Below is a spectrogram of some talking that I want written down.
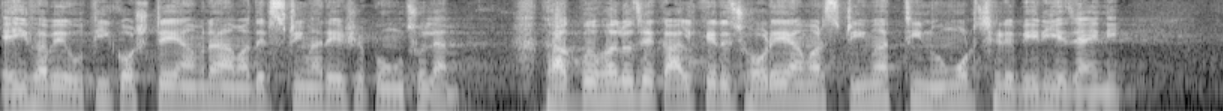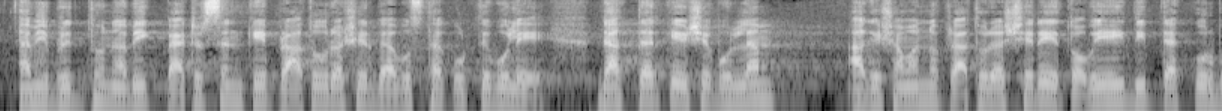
এইভাবে অতি কষ্টে আমরা আমাদের স্টিমারে এসে পৌঁছলাম। ভাগ্য ভালো যে কালকের ঝড়ে আমার স্টিমারটি নোঙর ছেড়ে বেরিয়ে যায়নি। আমি বৃদ্ধ নাবিক প্যাটারসনকে প্রাতরাসের ব্যবস্থা করতে বলে ডাক্তারকে এসে বললাম আগে সামান্য প্রাতরাস সেরে তবে এই দ্বীপ ত্যাগ করব।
